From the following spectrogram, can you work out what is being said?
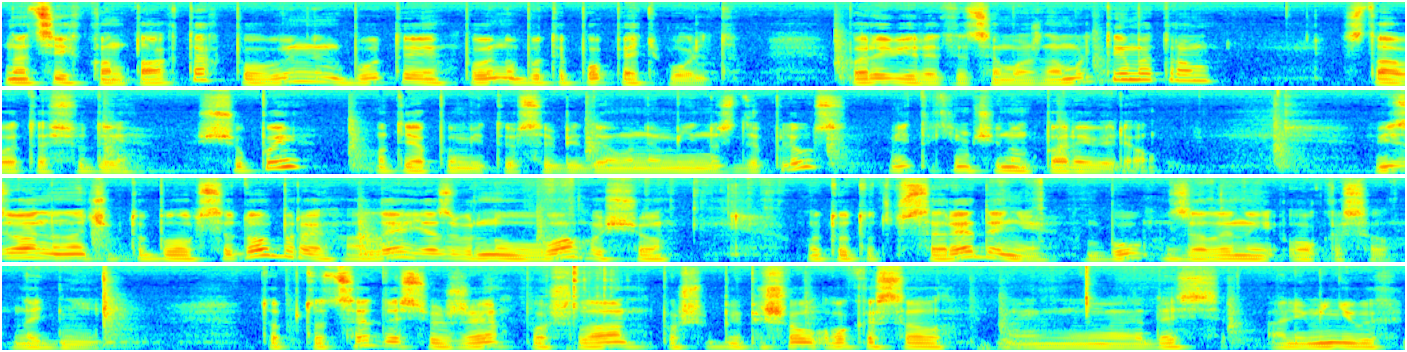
на цих контактах повинен бути, повинно бути по 5 вольт. Перевірити це можна мультиметром. Ставити сюди щупи. От я помітив собі, де у мене мінус, де плюс, і таким чином перевіряв. Візуально, начебто, було все добре, але я звернув увагу, що отут от всередині був зелений окисел на дні. Тобто це десь уже пошла, пішов окисел десь алюмінієвих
